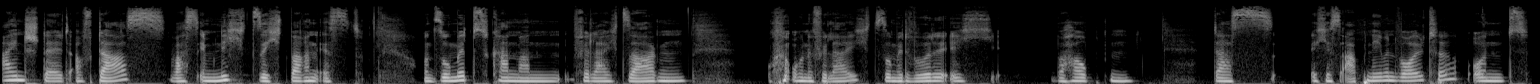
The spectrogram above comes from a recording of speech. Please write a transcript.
einstellt auf das, was im Nicht-Sichtbaren ist. Und somit kann man vielleicht sagen, ohne vielleicht, somit würde ich behaupten, dass ich es abnehmen wollte und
